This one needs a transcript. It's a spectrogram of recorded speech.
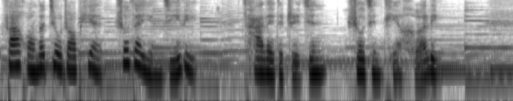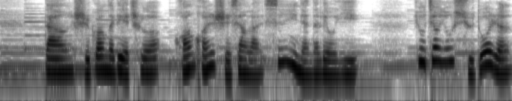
发黄的旧照片收在影集里，擦泪的纸巾收进铁盒里。当时光的列车缓缓驶向了新一年的六一。又将有许多人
